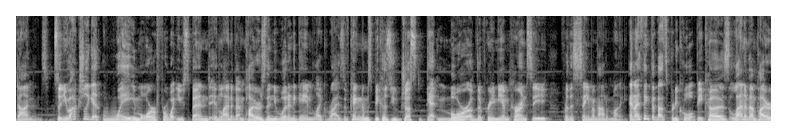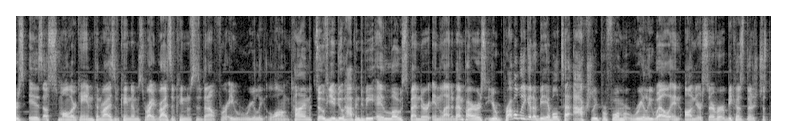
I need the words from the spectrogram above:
diamonds. So you actually get way more for what you spend in Land of Empires than you would in a game like Rise of Kingdoms because you just just get more of the premium currency for the same amount of money. And I think that that's pretty cool because Land of Empires is a smaller game than Rise of Kingdoms right? Rise of Kingdoms has been out for a really long time. So if you do happen to be a low spender in Land of Empires you're probably going to be able to actually perform really well in on your server because there's just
